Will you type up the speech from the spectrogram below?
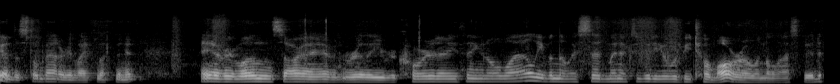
Good, there's still battery life left in it. Hey everyone, sorry I haven't really recorded anything in a while, even though I said my next video would be tomorrow in the last vid.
